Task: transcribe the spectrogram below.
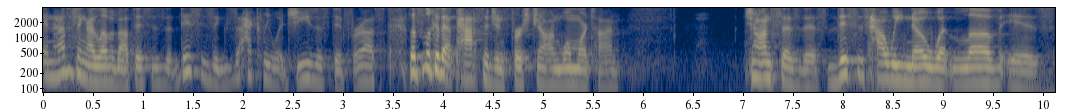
another thing I love about this is that this is exactly what Jesus did for us. Let's look at that passage in 1 John one more time. John says this This is how we know what love is.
